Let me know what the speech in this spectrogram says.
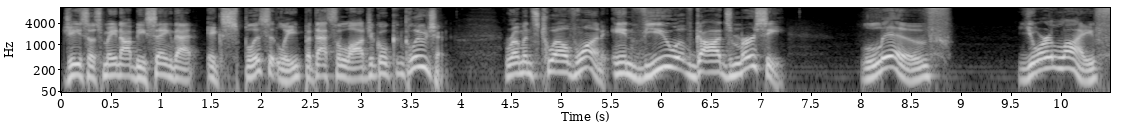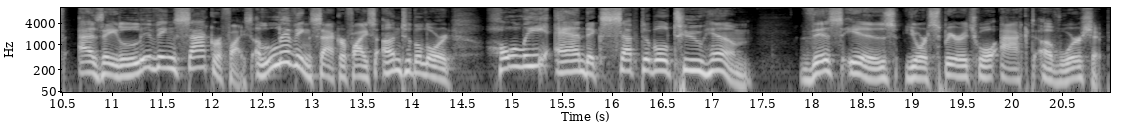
Jesus may not be saying that explicitly, but that's the logical conclusion. Romans 12:1 In view of God's mercy, live your life as a living sacrifice, a living sacrifice unto the Lord, holy and acceptable to him. This is your spiritual act of worship.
